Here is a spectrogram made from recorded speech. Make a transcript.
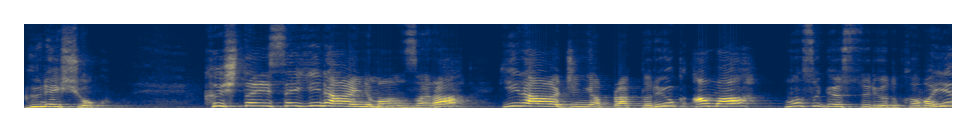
Güneş yok. Kışta ise yine aynı manzara. Yine ağacın yaprakları yok ama nasıl gösteriyorduk havayı?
